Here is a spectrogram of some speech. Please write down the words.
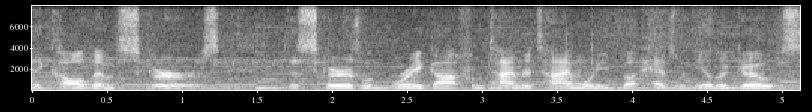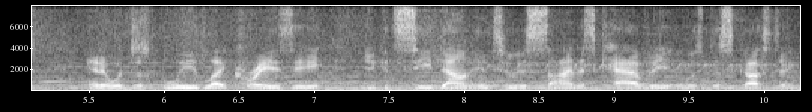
They call them scurs. The scurs would break off from time to time when he butt heads with the other goats and it would just bleed like crazy. You could see down into his sinus cavity. It was disgusting.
